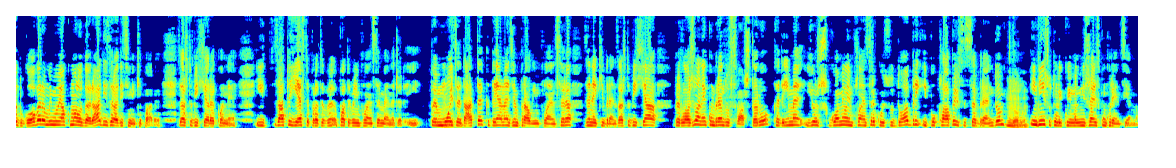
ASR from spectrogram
odgovara mu, ima jako malo da radi i zaradi si neke pare. Zašto bih ja rekao ne? I zato jeste potreban, influencer menadžer. I to je moj zadatak da ja nađem pravog influencera za neki brand. Zašto bih ja predložila nekom brendu svaštaru, kada ima još gomila influencera koji su dobri i poklapaju se sa brendom Mhm. i nisu toliko imali, nisu radili s konkurencijama.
